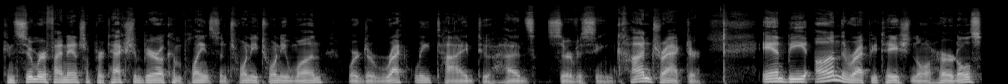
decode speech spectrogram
Consumer Financial Protection Bureau complaints in 2021 were directly tied to HUD's servicing contractor. And beyond the reputational hurdles,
